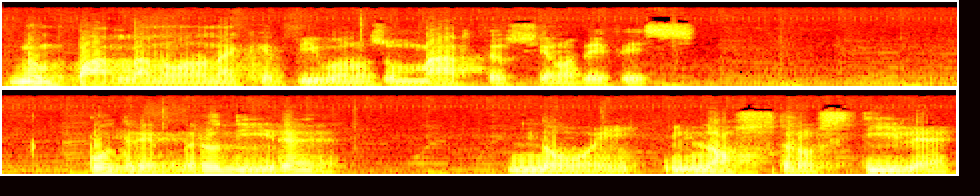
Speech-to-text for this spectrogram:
non parlano, ma non è che vivono su Marte o siano dei fessi. Potrebbero dire noi, il nostro stile,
